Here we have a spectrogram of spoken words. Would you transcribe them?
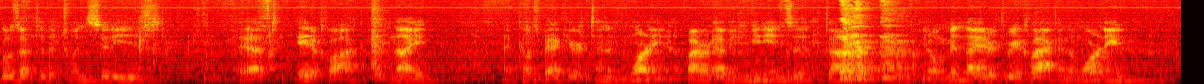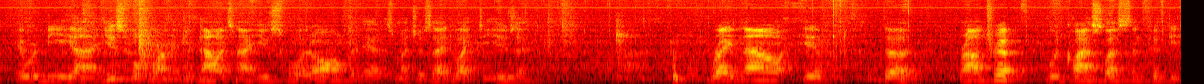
goes up to the Twin Cities at 8 o'clock at night and comes back here at 10 in the morning. And if I were having meetings at, uh, you know, midnight or 3 o'clock in the morning, it would be uh, useful for me. But now it's not useful at all for that, as much as I'd like to use it. Uh, Right now, if the round trip would cost less than $50.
